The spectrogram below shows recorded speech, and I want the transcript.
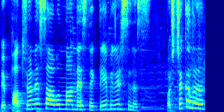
ve Patreon hesabından destekleyebilirsiniz. Hoşçakalın.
